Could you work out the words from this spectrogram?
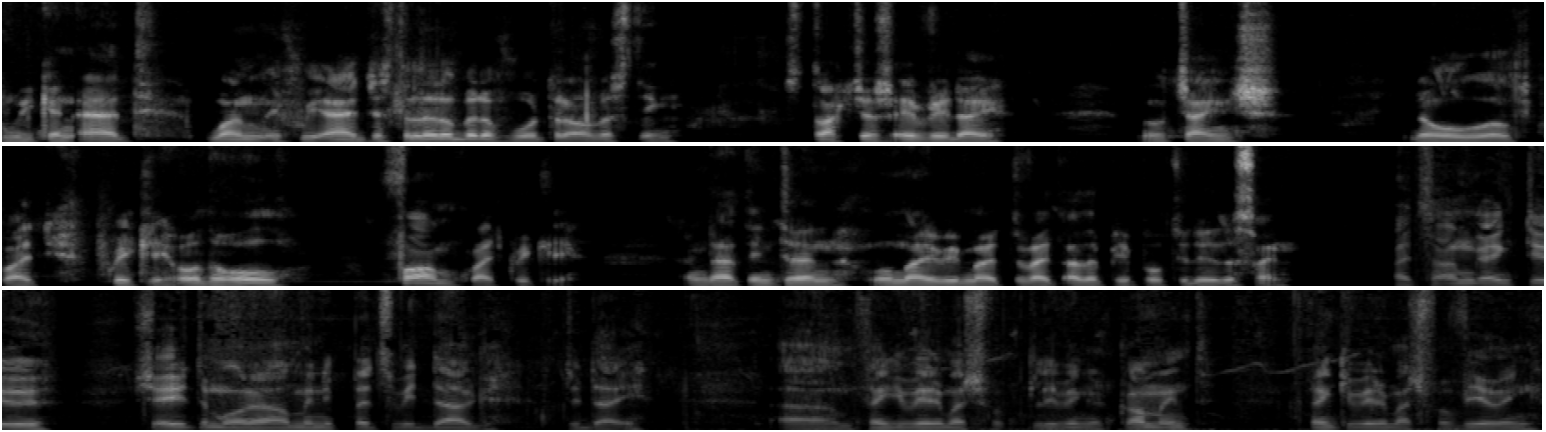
we can add one if we add just a little bit of water harvesting structures every day will change the whole world quite quickly or the whole farm quite quickly. And that in turn will maybe motivate other people to do the same right so i'm going to show you tomorrow how many pits we dug today. Um, thank you very much for leaving a comment. Thank you very much for viewing.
